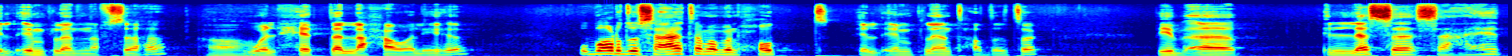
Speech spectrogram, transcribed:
ال implant نفسها آه. والحتة اللي حواليها. وبرضه ساعات ما بنحط ال implant حضرتك. بيبقى اللثة ساعات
